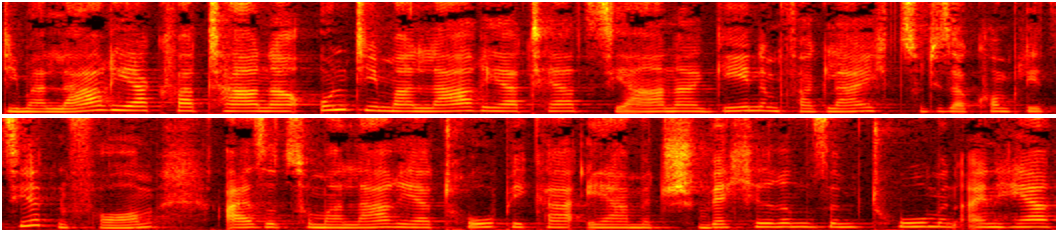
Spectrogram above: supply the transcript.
Die Malaria Quartana und die Malaria tertiana gehen im Vergleich zu dieser komplizierten Form, also zu Malaria tropica, eher mit schwächeren Symptomen einher.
